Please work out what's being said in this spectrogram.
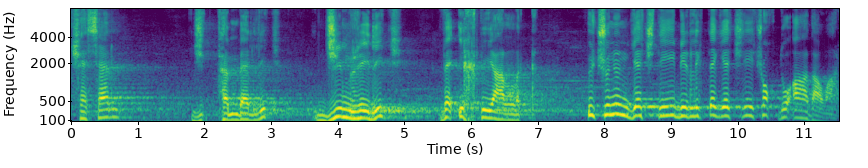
kesel tembellik, cimrilik ve ihtiyarlık üçünün geçtiği, birlikte geçtiği çok dua da var.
